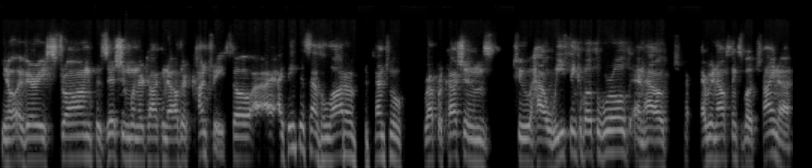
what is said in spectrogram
you know, a very strong position when they're talking to other countries. So I, I think this has a lot of potential repercussions to how we think about the world and how everyone else thinks about China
